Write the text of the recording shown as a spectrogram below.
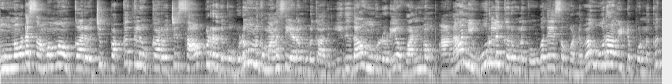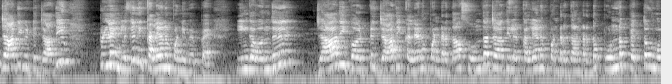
உன்னோட சமமா உட்கார வச்சு பக்கத்துல உட்கார வச்சு சாப்பிடுறதுக்கு கூட உனக்கு மனசு இடம் கொடுக்காது. இதுதான் உங்களுடைய வன்மம். ஆனா நீ ஊர்ல இருக்கிறவனுக்கு உபதேசம் பண்ணுவ. ஊரா வீட்டு பொண்ணுக்கு ஜாதி வீட்டு ஜாதி பிள்ளைங்களுக்கு நீ கல்யாணம் பண்ணி வைப்ப. இங்க வந்து ஜாதி பாட்டு ஜாதி கல்யாணம் பண்றதா சொந்த ஜாதியில கல்யாணம் பண்றதான்றத பொண்ணை பெத்தவங்க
